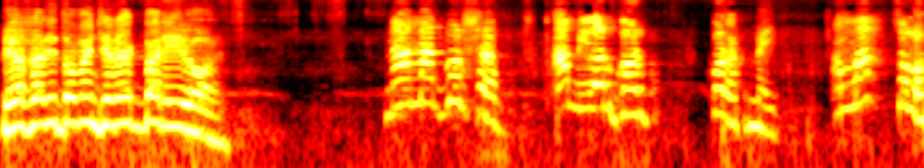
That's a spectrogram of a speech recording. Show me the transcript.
বিয়া শাদি তো মানুষের একবারই হয়। না মানপুর সাহেব আমি ওর ঘর করাক নাই। আম্মা চলো।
